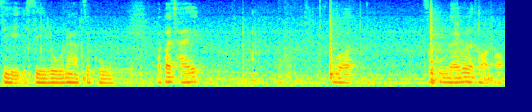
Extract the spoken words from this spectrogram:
สี่สี่รูนะครับสกรูแล้วก็ใช้ ตัวสกรูไดเวอร์ถอดออก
